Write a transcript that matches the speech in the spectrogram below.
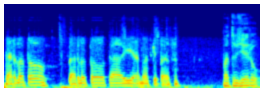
darlo todo, darlo todo cada día más que pasa. Patrullero,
